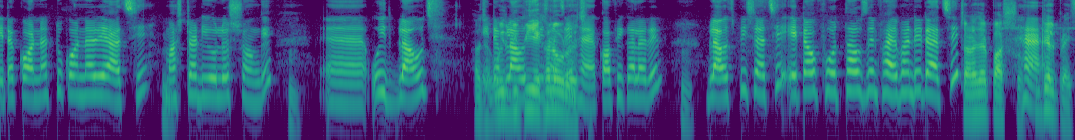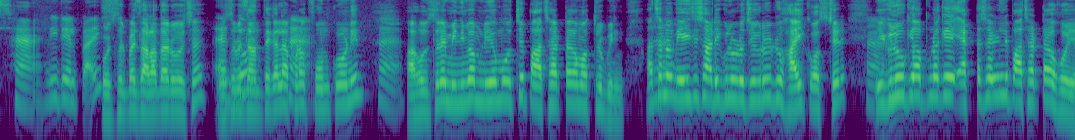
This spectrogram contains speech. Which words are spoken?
এটা কর্নার টু কর্নারে আছে মাস্টার ডিওলোর সঙ্গে। With blouse. আচ্ছা এটা ব্লাউজ পিস আছে হ্যাঁ কফি কালারের ব্লাউজ পিস আছে এটাও ফোর থাউজেন্ড ফাইভ হান্ড্রেড আছে। রিটেল প্রাইস হ্যাঁ রিটেল প্রাইস হোলসেল প্রাইস আলাদা রয়েছে। হোলসেল প্রাইস জানতে গেলে আপনারা হ্যাঁ। ফোন করে নিন। হ্যাঁ। আর হোলসেলের মিনিমাম নিয়ম হচ্ছে পাঁচ হাজার টাকা মাত্র বিলিং আচ্ছা। ম্যাম এই যে শাড়িগুলো রয়েছে এগুলো একটু হাই কস্টের হ্যাঁ। এগুলো কি আপনাকে একটা শাড়ি নিলে পাঁচ হাজার টাকা হয়ে।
